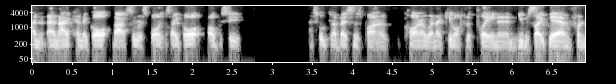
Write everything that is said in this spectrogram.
yeah. and, and I kind of got that's the response I got. Obviously, I spoke to a business partner, Connor, when I came off the plane, and he was like, "Yeah, everything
